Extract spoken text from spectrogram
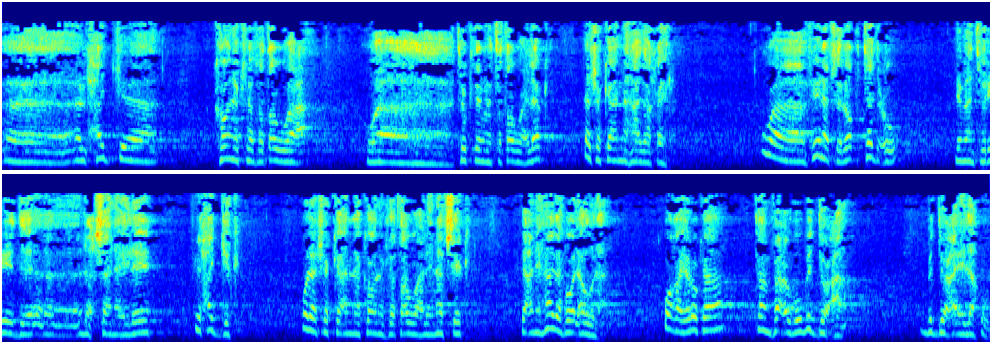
الحج كونك تتطوع وتكثر من التطوع لك لا شك أن هذا خير. وفي نفس الوقت تدعو لمن تريد آه، الإحسان إليه في حجك. ولا شك أن كونك تطوع لنفسك يعني هذا هو الأولى. وغيرك تنفعه بالدعاء بالدعاء له.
